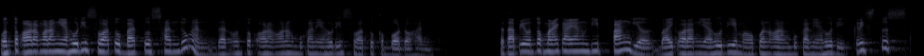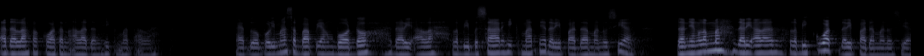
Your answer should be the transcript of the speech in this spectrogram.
Untuk orang-orang Yahudi suatu batu sandungan dan untuk orang-orang bukan Yahudi suatu kebodohan. Tetapi untuk mereka yang dipanggil, baik orang Yahudi maupun orang bukan Yahudi, Kristus adalah kekuatan Allah dan hikmat Allah. Ayat 25, sebab yang bodoh dari Allah lebih besar hikmatnya daripada manusia. Dan yang lemah dari Allah lebih kuat daripada manusia.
